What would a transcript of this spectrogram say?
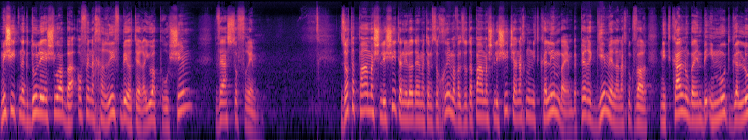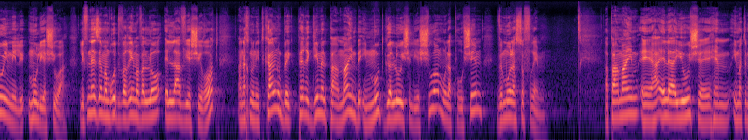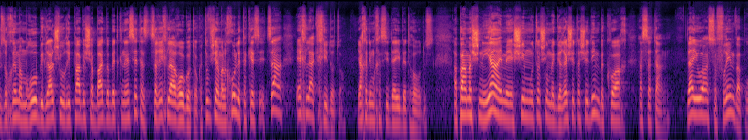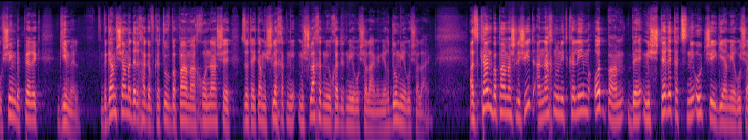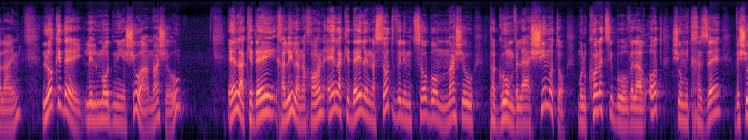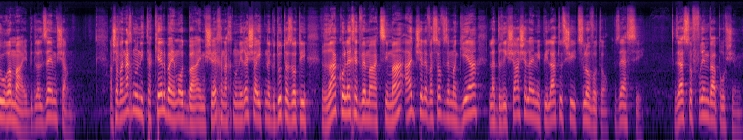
מי שהתנגדו לישוע באופן החריף ביותר היו הפרושים והסופרים. זאת הפעם השלישית, אני לא יודע אם אתם זוכרים, אבל זאת הפעם השלישית שאנחנו נתקלים בהם. בפרק ג' אנחנו כבר נתקלנו בהם בעימות גלוי מול ישוע. לפני זה הם אמרו דברים אבל לא אליו ישירות. אנחנו נתקלנו בפרק ג' פעמיים בעימות גלוי של ישוע מול הפרושים ומול הסופרים. הפעמיים אה, האלה היו שהם, אם אתם זוכרים, אמרו בגלל שהוא ריפא בשבת בבית כנסת אז צריך להרוג אותו. כתוב שהם הלכו לטכס עצה איך להכחיד אותו, יחד עם חסידי בית הורדוס. הפעם השנייה הם האשימו אותו שהוא מגרש את השדים בכוח השטן. זה היו הסופרים והפרושים בפרק ג'. וגם שם דרך אגב כתוב בפעם האחרונה שזאת הייתה משלחת, משלחת מיוחדת מירושלים, הם ירדו מירושלים. אז כאן בפעם השלישית אנחנו נתקלים עוד פעם במשטרת הצניעות שהגיעה מירושלים, לא כדי ללמוד מישוע משהו, אלא כדי, חלילה נכון, אלא כדי לנסות ולמצוא בו משהו פגום ולהאשים אותו מול כל הציבור ולהראות שהוא מתחזה ושהוא רמאי, בגלל זה הם שם. עכשיו אנחנו ניתקל בהם עוד בהמשך, אנחנו נראה שההתנגדות הזאת היא רק הולכת ומעצימה עד שלבסוף זה מגיע לדרישה שלהם מפילטוס שיצלוב אותו, זה השיא, זה הסופרים והפרושים.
